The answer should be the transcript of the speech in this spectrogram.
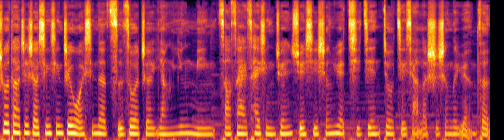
说到这首《星星知我心》的词作者杨英明，早在蔡幸娟学习声乐期间就结下了师生的缘分。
